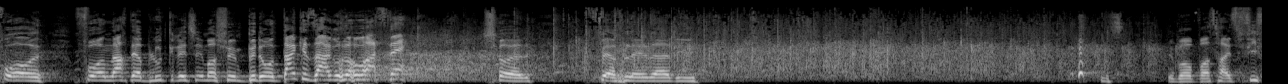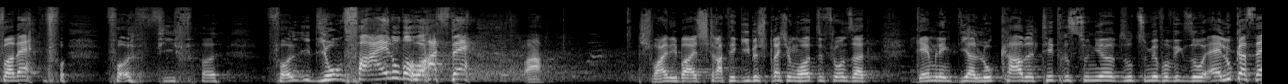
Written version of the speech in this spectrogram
Vor, vor und nach der Blutgrätsche immer schön Bitte und Danke sagen oder was, ne? Schon Fairplay da, die. Überhaupt, was heißt FIFA, ne? Voll FIFA, voll Idiotenverein oder was, ne? Ah. Schweini bei Strategiebesprechung heute für unser Gamelink Dialogkabel Tetris Turnier so zu mir vorwiegend so, ey Lukas, ne?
